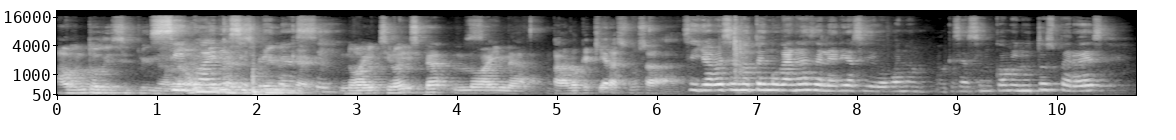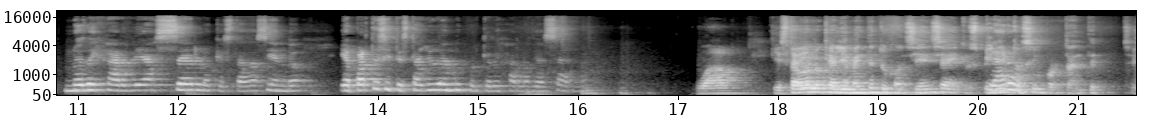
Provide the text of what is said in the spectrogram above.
autodisciplina. Sí, no hay disciplina, sí. No hay, si no hay disciplina, no hay nada. Para lo que quieras, ¿no? O sea, sí, yo a veces no tengo ganas de leer y así digo, bueno, aunque sea cinco minutos, pero es no dejar de hacer lo que estás haciendo. Y aparte, si te está ayudando, ¿por qué dejarlo de hacer? ¿no? Wow. Y está Todo lo que alimente tu conciencia y tu espíritu es importante. ¿sí?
